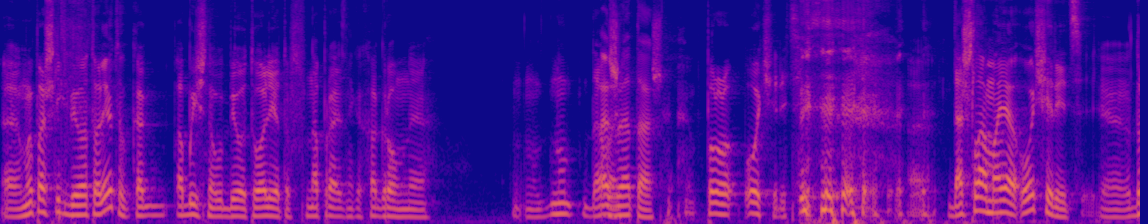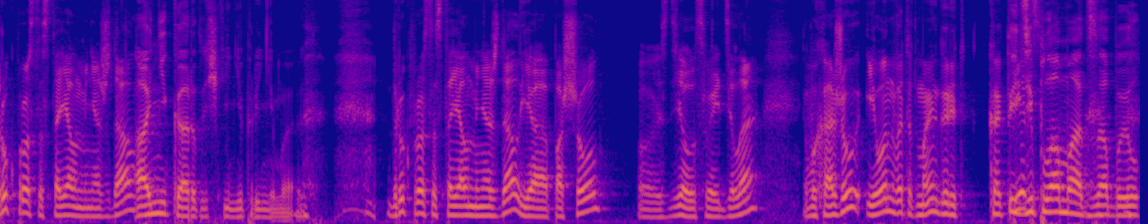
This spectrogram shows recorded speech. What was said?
Э, Мы пошли к биотуалету, как обычно у биотуалетов на праздниках огромная ну, давай. Ажиотаж. Про очередь. Дошла моя очередь, э, друг просто стоял, меня ждал. Они карточки не принимают. Друг просто стоял, меня ждал, я пошел, э, сделал свои дела, выхожу, и он в этот момент говорит, Ты капец... дипломат забыл.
